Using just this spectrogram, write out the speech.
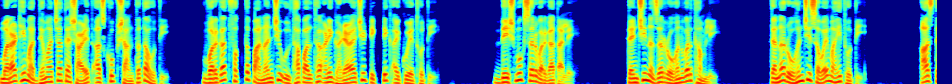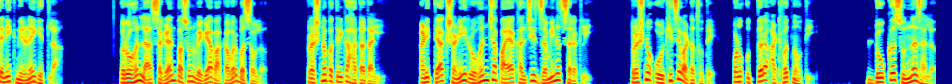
मराठी माध्यमाच्या त्या शाळेत आज खूप शांतता होती. वर्गात फक्त पानांची उलथापालथ आणि घड्याळाची टिकटिक ऐकू येत होती. देशमुख सर वर्गात आले. त्यांची नजर रोहनवर थांबली. त्यांना रोहनची सवय माहीत होती. आज त्यांनी एक निर्णय घेतला. रोहनला सगळ्यांपासून वेगळ्या बाकावर बसवलं. प्रश्नपत्रिका हातात आली. आणि त्या क्षणी रोहनच्या पायाखालची जमीनच सरकली. प्रश्न ओळखीचे वाटत होते पण उत्तरं आठवत नव्हती. डोकं सुन्न झालं.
